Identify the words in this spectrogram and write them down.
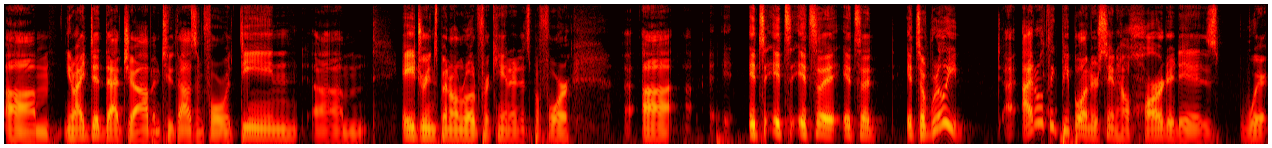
Um, you know, I did that job in 2004 with Dean. Um, Adrian's been on road for candidates before. Uh, it's it's it's a it's a it's a really. I don't think people understand how hard it is where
